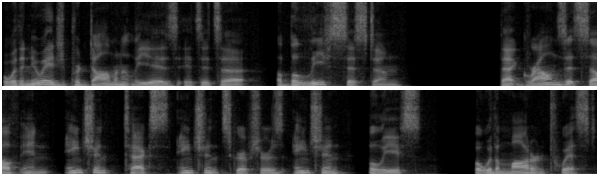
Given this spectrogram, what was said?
But what the New Age predominantly is, it's, it's a, a belief system that grounds itself in ancient texts, ancient scriptures, ancient beliefs, but with a modern twist,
